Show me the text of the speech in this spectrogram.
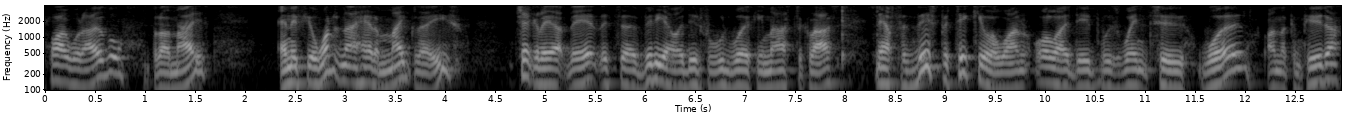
plywood oval that I made, and if you want to know how to make these, check it out there. It's a video I did for Woodworking Masterclass. Now for this particular one, all I did was went to Word on the computer,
